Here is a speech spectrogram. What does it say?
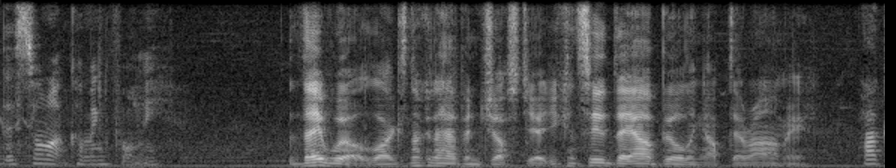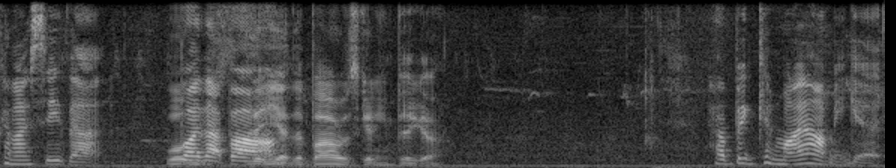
they're still not coming for me. They will. Like it's not going to happen just yet. You can see that they are building up their army. How can I see that? Well, By that the- bar? yeah, the bar is getting bigger. How big can my army get?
